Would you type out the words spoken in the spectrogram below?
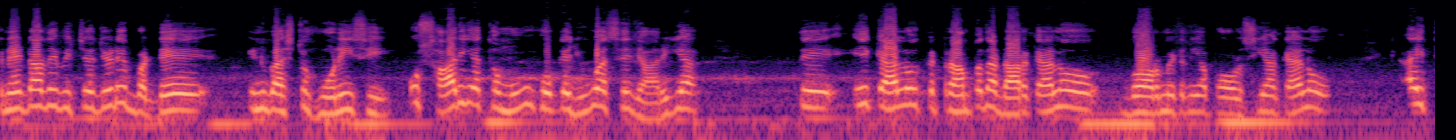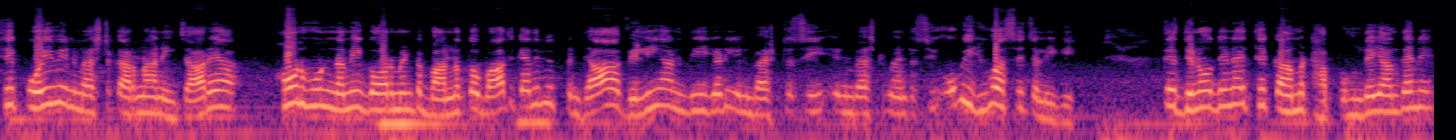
ਕੈਨੇਡਾ ਦੇ ਵਿੱਚ ਜਿਹੜੇ ਵੱਡੇ ਇਨਵੈਸਟ ਹੋਣੀ ਸੀ ਉਹ ਸਾਰੀ ਇੱਥੋਂ ਮੂਵ ਹੋ ਕੇ ਯੂ ਐੱਸ ਏ ਜਾ ਰਹੀ ਆ। ਤੇ ਇਹ ਕਹਿ ਲਓ ਇੱਕ ਟਰੰਪ ਦਾ ਡਰ ਕਹਿ ਲਓ ਗਵਰਨਮੈਂਟ ਦੀਆਂ ਪਾਲਿਸੀਆਂ ਕਹਿ ਲਓ ਇੱਥੇ ਕੋਈ ਵੀ ਇਨਵੈਸਟ ਕਰਨਾ ਨਹੀਂ ਚਾਹ ਰਿਹਾ। ਹੁਣ ਹੁਣ ਨਵੀਂ ਗਵਰਨਮੈਂਟ ਬਣਨ ਤੋਂ ਬਾਅਦ ਕਹਿੰਦੇ ਵੀ 50 ਬਿਲੀਅਨ ਦੀ ਜਿਹੜੀ ਇਨਵੈਸਟ ਸੀ ਇਨਵੈਸਟਮੈਂਟ ਸੀ ਉਹ ਵੀ ਯੂਐਸਏ ਚਲੀ ਗਈ। ਤੇ ਦਿਨੋ ਦਿਨ ਇੱਥੇ ਕੰਮ ਠੱਪ ਹੁੰਦੇ ਜਾਂਦੇ ਨੇ।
